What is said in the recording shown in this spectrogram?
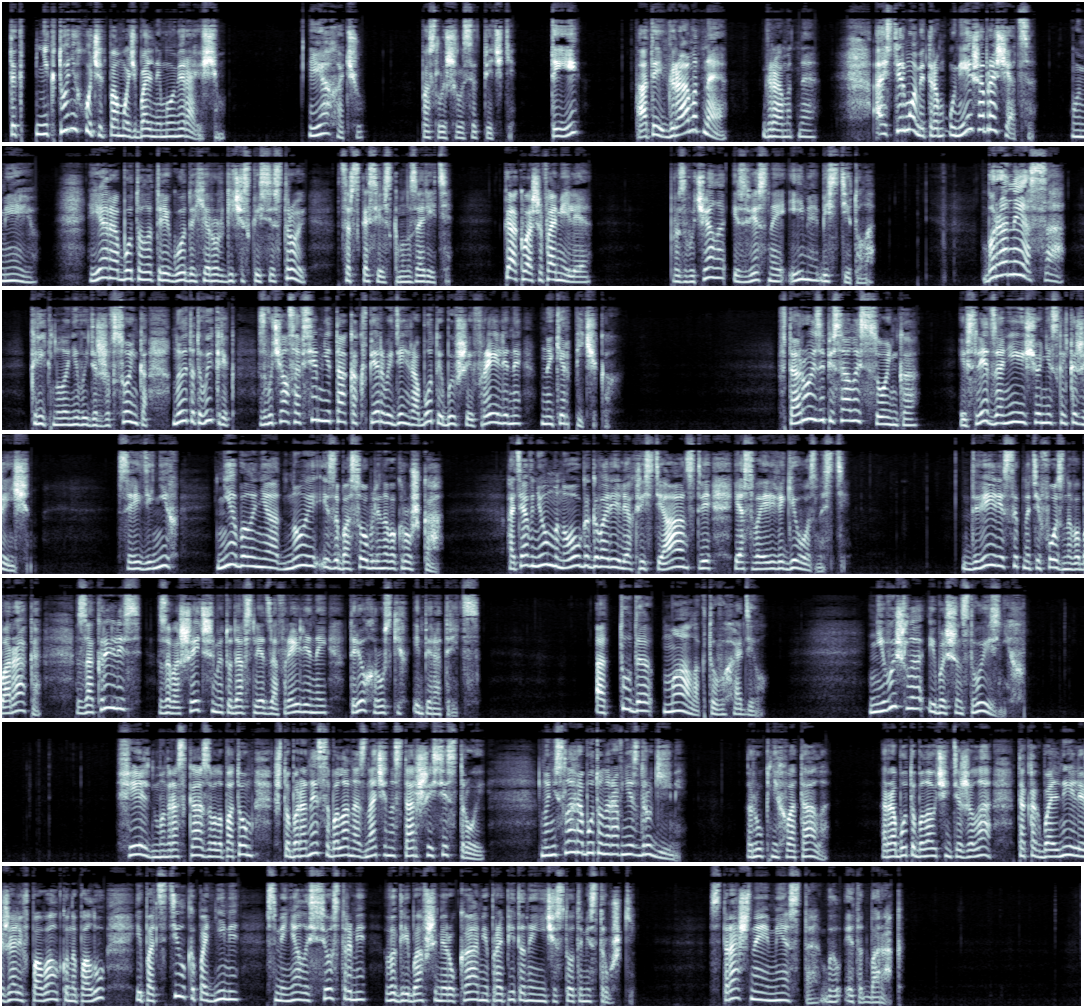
«Так никто не хочет помочь больным и умирающим?» «Я хочу», — послышалось от печки. «Ты? А ты грамотная?» «Грамотная». «А с термометром умеешь обращаться?» «Умею. Я работала три года хирургической сестрой в Царскосельском лазарете». «Как ваша фамилия?» Прозвучало известное имя без титула. «Баронесса!» — крикнула, не выдержав Сонька, но этот выкрик звучал совсем не так, как в первый день работы бывшей фрейлины на кирпичиках. Второй записалась Сонька, и вслед за ней еще несколько женщин. Среди них не было ни одной из обособленного кружка, хотя в нем много говорили о христианстве и о своей религиозности. Двери сыпнотифозного барака закрылись за вошедшими туда вслед за фрейлиной трех русских императриц. Оттуда мало кто выходил не вышло и большинство из них. Фельдман рассказывала потом, что баронесса была назначена старшей сестрой, но несла работу наравне с другими. Рук не хватало. Работа была очень тяжела, так как больные лежали в повалку на полу, и подстилка под ними сменялась сестрами, выгребавшими руками пропитанные нечистотами стружки. Страшное место был этот барак.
